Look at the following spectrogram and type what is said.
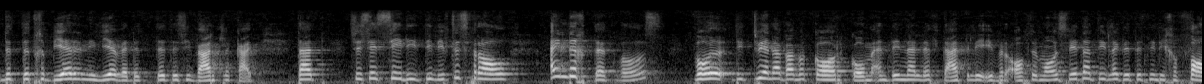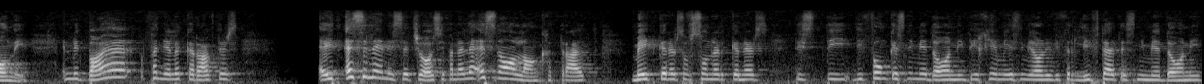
dit dit gebeur in die lewe, dit dit is die werklikheid. Dat soos jy sê die die liefdesverhaal eindig dikwels waar die twee nou bymekaar kom and then they live happily ever after. Maar ons weet natuurlik dit is nie die geval nie. En met baie van julle karakters het is hulle in 'n situasie van hulle is nou al lank getroud met kinders of sonder kinders. Die die die vonk is nie meer daar nie, die chemie is nie meer daar die verliefdheid is nie meer daar nie.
